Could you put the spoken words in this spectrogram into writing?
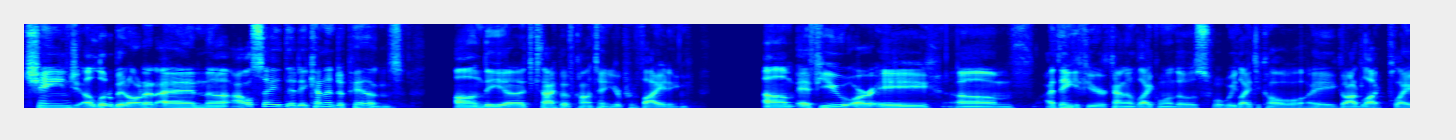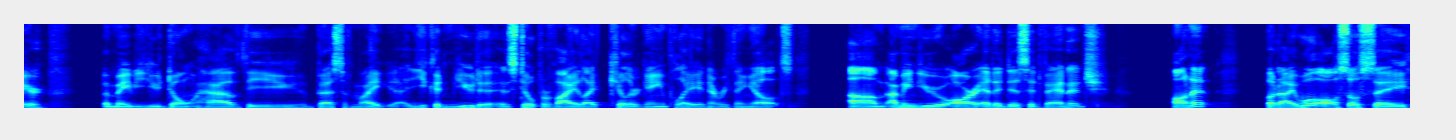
change a little bit on it, and uh, I'll say that it kind of depends on the uh, type of content you're providing. Um, if you are a, um, I think if you're kind of like one of those what we like to call a godlike player, but maybe you don't have the best of mic, you could mute it and still provide like killer gameplay and everything else. Um, I mean, you are at a disadvantage on it, but I will also say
